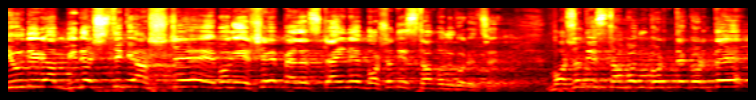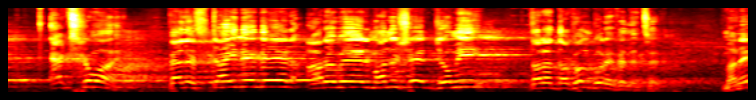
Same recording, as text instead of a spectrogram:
ইহুদিরা বিদেশ থেকে আসছে এবং এসে প্যালেস্টাইনে বসতি স্থাপন করেছে। বসতি স্থাপন করতে করতে এক সময় প্যালেস্টাইনেদের আরবের মানুষের জমি তারা দখল করে ফেলেছে। মানে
